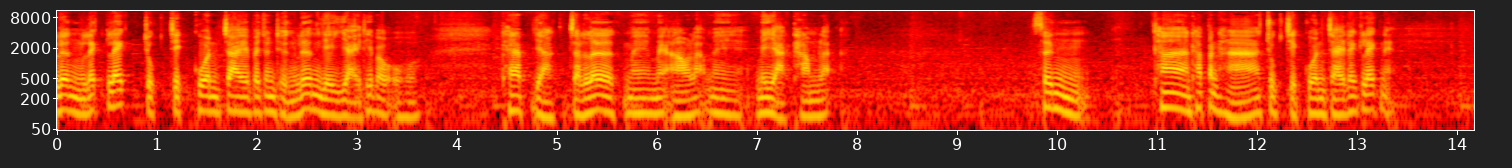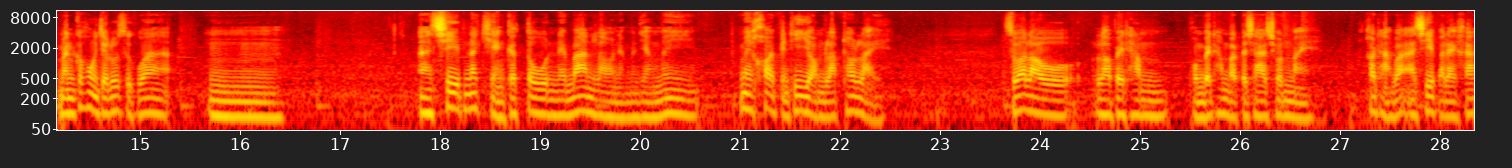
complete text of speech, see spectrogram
เรื่องเล็ก ๆ จุกจิกกวนใจไปจนถึงเรื่องใหญ่ ๆ ที่แบบโอ้แทบอยากจะเลิกไม่ไม่เอาละไม่ไม่อยากทำละ ซึ่งถ้าถ้าปัญหาจุกจิกกวนใจเล็ก ๆ เนี่ย มันก็คงจะรู้สึกว่าอืมอาชีพนักเขียนการ์ตูนในบ้านเราเนี่ยมันยังไม่ไม่ค่อยเป็นที่ยอมรับเท่าไหร่สมมติว่าเราเราไปทำผมไปทำบัตรประชาชนใหม่ เขาถามว่าอาชีพอะไรคะ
